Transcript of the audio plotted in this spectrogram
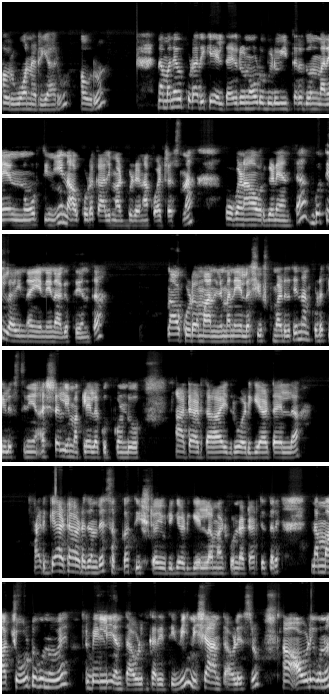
ಅವ್ರ ಓನರ್ ಯಾರು? ಅವರು. ನಮ್ಮ ಮನೆಯವ್ರು ಕೂಡ ಅದಕ್ಕೆ ಹೇಳ್ತಾ ಇದ್ರು, ನೋಡು ಬಿಡು, ಈ ತರದ್ ಒಂದ್ ಮನೆ ನೋಡ್ತೀನಿ. ನಾವು ಕೂಡ ಖಾಲಿ ಮಾಡ್ಬಿಡೋಣ ಕ್ವಾರ್ಟರ್ಸ್ನ. ಹೋಗೋಣ ಹೊರ್ಗಡೆ ಅಂತ. ಗೊತ್ತಿಲ್ಲ ಇನ್ನ ಏನೇನಾಗತ್ತೆ ಅಂತ. ನಾವು ಕೂಡ ಮನೆ, ಮನೆಯೆಲ್ಲ ಶಿಫ್ಟ್ ಮಾಡಿದ್ರೆ ನಾನು ಕೂಡ ತಿಳಿಸ್ತೀನಿ. ಅಷ್ಟರಲ್ಲಿ ಮಕ್ಕಳೆಲ್ಲ ಕುತ್ಕೊಂಡು ಆಟ ಆಡ್ತಾ ಇದ್ರು, ಅಡುಗೆ ಆಟ ಎಲ್ಲ. ಅಡುಗೆ ಆಟ ಆಡೋದಂದ್ರೆ ಸಖತ್ ಇಷ್ಟ ಇವರಿಗೆ. ಅಡುಗೆ ಎಲ್ಲ ಮಾಡ್ಕೊಂಡು ಆಟ ಆಡ್ತಿರ್ತಾರೆ. ನಮ್ಮ ಚೋಟುಗುನುವೆ ಬೆಳ್ಳಿ ಅಂತ ಅವಳನ್ನ ಕರಿತೀವಿ, ನಿಶಾ ಅಂತ ಅವಳ ಹೆಸರು. ಅವಳಿಗೂ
